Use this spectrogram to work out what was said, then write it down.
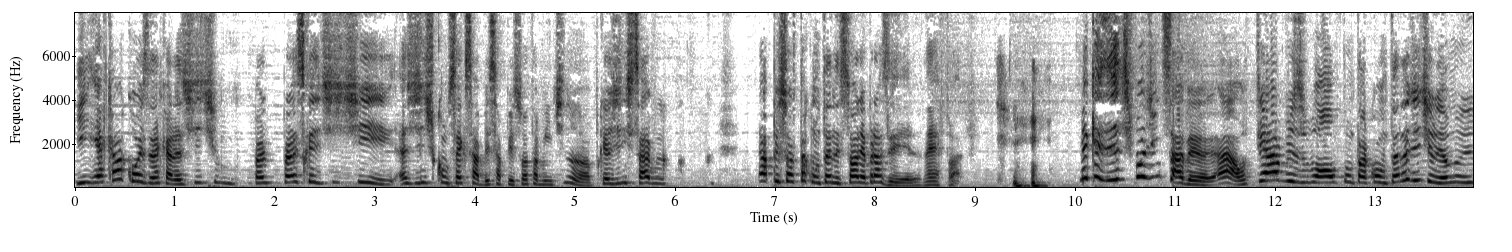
E é aquela coisa, né, cara? A gente. pa- Parece que a gente. A gente consegue saber se a pessoa tá mentindo ou não. Porque a gente sabe. A pessoa que tá contando a história é brasileira, né, Flávio? É que, tipo, a gente sabe, ah, o Travis Walton tá contando, a gente livro,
